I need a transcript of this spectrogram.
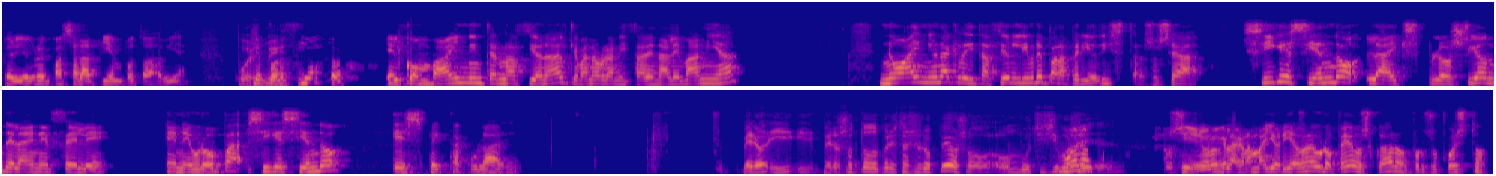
pero yo creo que pasará tiempo todavía. pues que por cierto, el Combine Internacional que van a organizar en Alemania, no hay ni una acreditación libre para periodistas. O sea, sigue siendo la explosión de la NFL en Europa, sigue siendo espectacular. ¿eh? pero, y- y- pero son todos periodistas europeos o, o muchísimos Bueno, Sí, yo creo que la gran mayoría son europeos, claro, por supuesto.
